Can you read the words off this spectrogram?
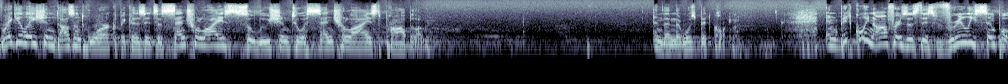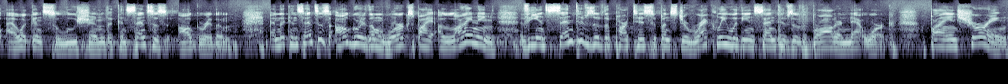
Regulation doesn't work because it's a centralized solution to a centralized problem. And then there was Bitcoin. And Bitcoin offers us this really simple, elegant solution, the consensus algorithm. And the consensus algorithm works by aligning the incentives of the participants directly with the incentives of the broader network by ensuring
